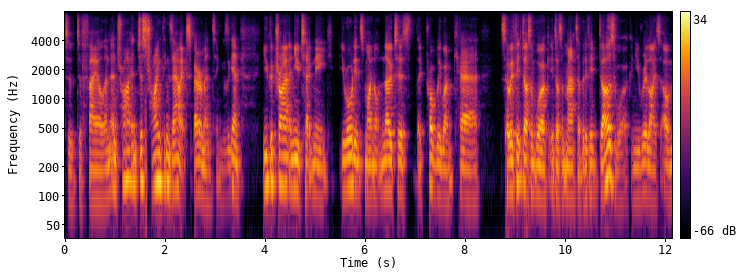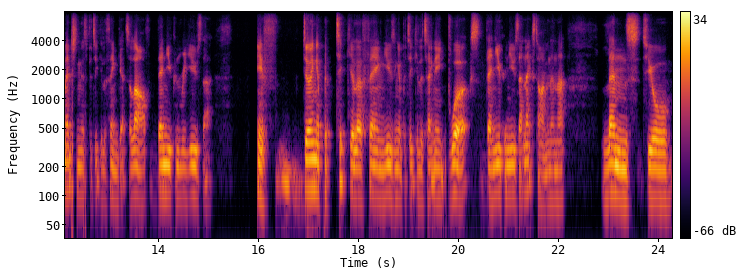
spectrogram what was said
to, to fail and, and try and just trying things out, experimenting. Because again, you could try out a new technique. Your audience might not notice, they probably won't care. So if it doesn't work, it doesn't matter. But if it does work and you realize, oh, mentioning this particular thing gets a laugh, then you can reuse that. If doing a particular thing using a particular technique works, then you can use that next time. And then that lends to your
